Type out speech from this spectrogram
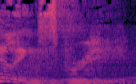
Killing spree.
